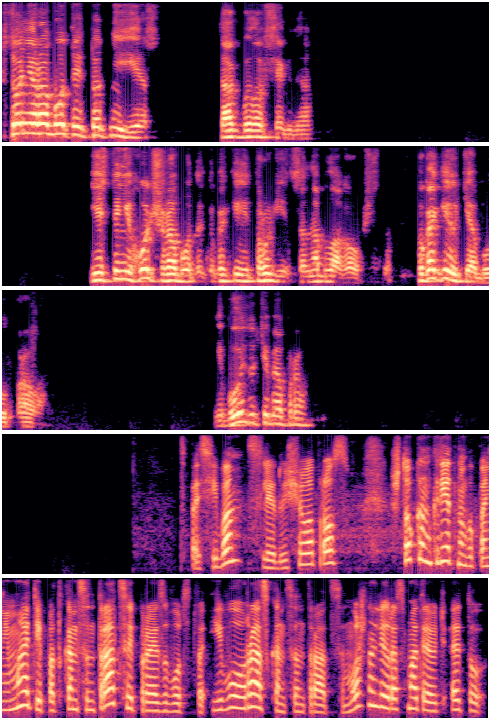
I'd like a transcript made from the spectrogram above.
Кто не работает, тот не ест. Так было всегда. Если ты не хочешь работать, то какие трудиться на благо общества, то какие у тебя будут права? Не будет у тебя прав. Спасибо. Следующий вопрос. Что конкретно вы понимаете под концентрацией производства и его расконцентрацией? Можно ли рассматривать эту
